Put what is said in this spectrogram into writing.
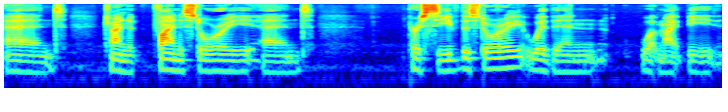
and trying to find a story and perceive the story within what might be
